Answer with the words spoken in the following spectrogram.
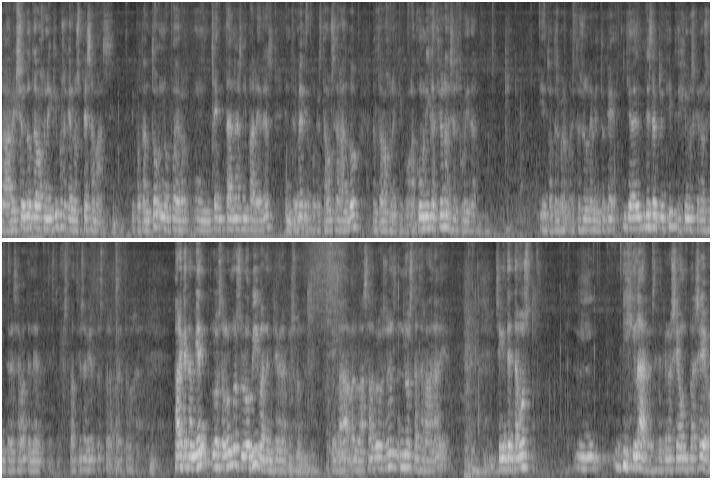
La visión del trabajo en equipo es que nos pesa más y por tanto no puede haber mm, ventanas ni paredes entre medio porque estamos cerrando el trabajo en equipo. La comunicación ha de ser fluida. Y entonces, bueno, esto es un elemento que ya desde el principio dijimos que nos interesaba tener estos espacios abiertos para poder trabajar. Para que también los alumnos lo vivan en primera persona. La, la sala de profesores no está cerrada a nadie. Así que intentamos vigilar, es decir, que no sea un paseo.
